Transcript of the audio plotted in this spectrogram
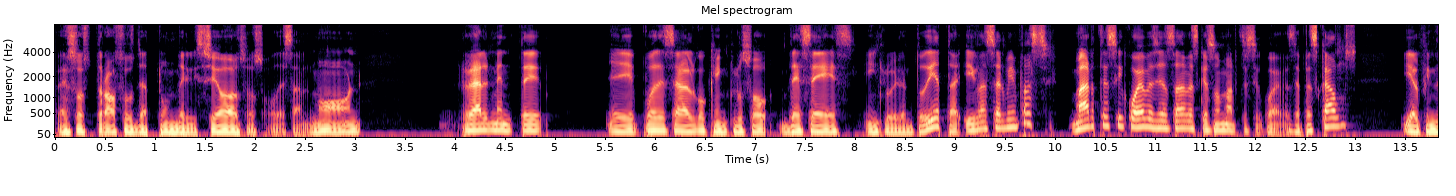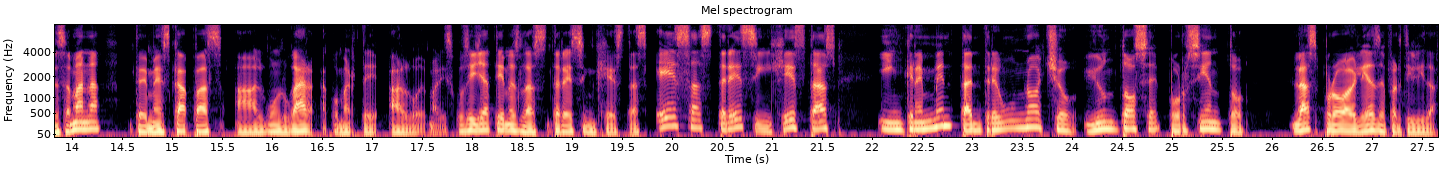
esos trozos de atún deliciosos o de salmón. Realmente eh, puede ser algo que incluso desees incluir en tu dieta y va a ser bien fácil. Martes y jueves, ya sabes que son martes y jueves de pescados y el fin de semana te me escapas a algún lugar a comerte algo de mariscos y ya tienes las tres ingestas. Esas tres ingestas incrementa entre un 8 y un 12% las probabilidades de fertilidad.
